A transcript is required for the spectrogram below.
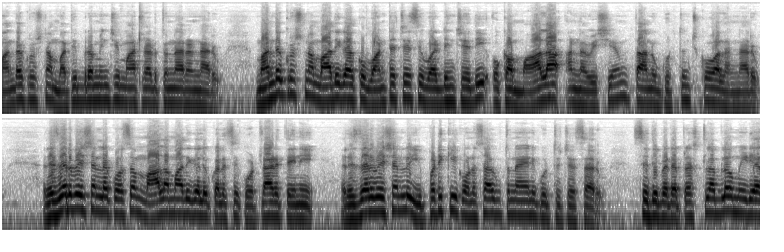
మందకృష్ణ మతిభ్రమించి మాట్లాడుతున్నారన్నారు. మందకృష్ణ మాదిగాకు వంట చేసి వడ్డించేది ఒక మాల అన్న విషయం తాను గుర్తుంచుకోవాలన్నారు. రిజర్వేషన్ల కోసం మాలమాదిగలు కలిసి కొట్లాడితేనే రిజర్వేషన్లు ఇప్పటికీ కొనసాగుతున్నాయని గుర్తు చేశారు. సిద్దిపేట ప్రెస్ క్లబ్లో మీడియా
